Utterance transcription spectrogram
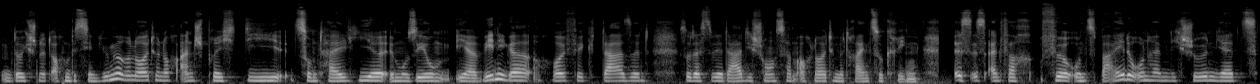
im Durchschnitt auch ein bisschen jüngere Leute noch anspricht, die zum Teil hier im Museum eher weniger häufig da sind, sodass wir da die Chance haben, auch Leute mit reinzukriegen. Es ist einfach für uns beide unheimlich schön, jetzt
